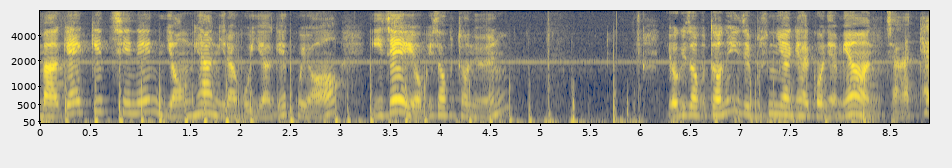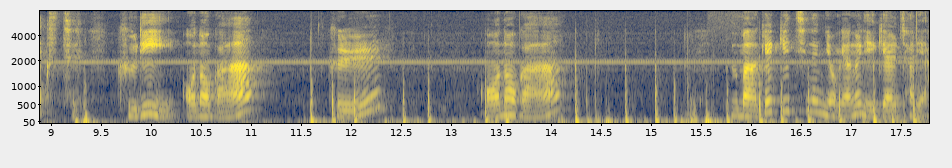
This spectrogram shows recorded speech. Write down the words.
음악에 끼치는 영향이라고 이야기했고요. 이제 여기서부터는 여기서부터는 이제 무슨 이야기 할 거냐면 자 텍스트 글이 언어가 글 언어가 음악에 끼치는 영향을 얘기할 차례야.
